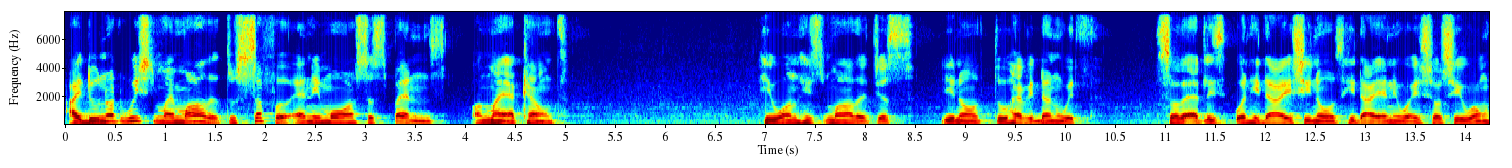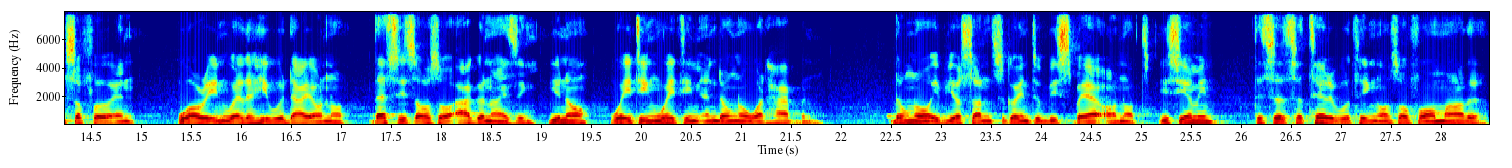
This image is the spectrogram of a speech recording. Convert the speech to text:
I do not wish my mother to suffer any more suspense on my account. He wants his mother just, you know, to have it done with. So that at least when he dies, she knows he died anyway, so she won't suffer and worrying whether he will die or not. That is also agonizing, you know, waiting, waiting, and don't know what happened. Don't know if your son's going to be spared or not. You see what I mean? This is a terrible thing also for a mother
